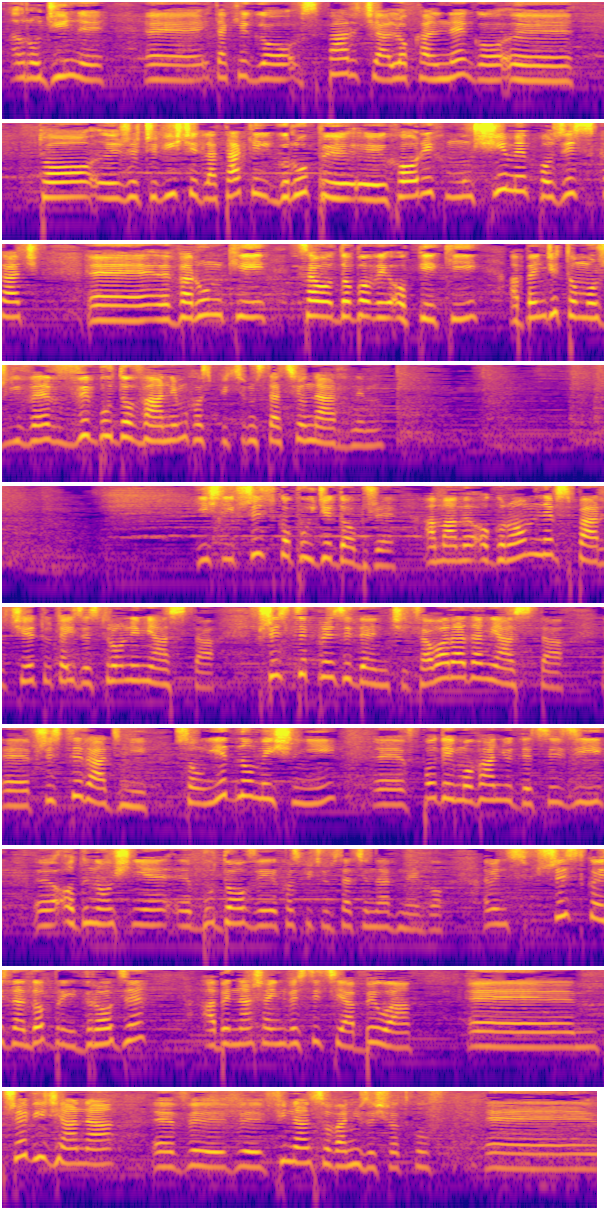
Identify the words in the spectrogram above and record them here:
rodziny, e, takiego wsparcia lokalnego, e, to e, rzeczywiście dla takiej grupy e, chorych musimy pozyskać e, warunki całodobowej opieki, a będzie to możliwe w wybudowanym hospicjum stacjonarnym. Jeśli wszystko pójdzie dobrze, a mamy ogromne wsparcie tutaj ze strony miasta, wszyscy prezydenci, cała Rada Miasta, e, wszyscy radni są jednomyślni e, w podejmowaniu decyzji e, odnośnie e, budowy hospicjum stacjonarnego. A więc wszystko jest na dobrej drodze, aby nasza inwestycja była e, przewidziana w, w finansowaniu ze środków e.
